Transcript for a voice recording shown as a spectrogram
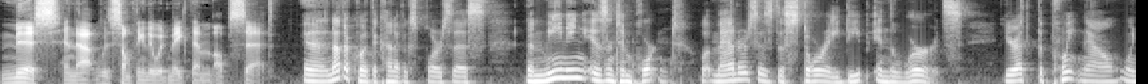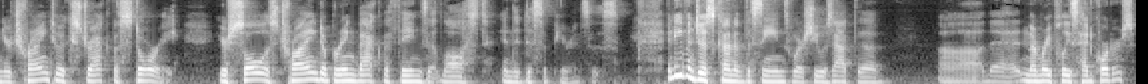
miss, and that was something that would make them upset. And another quote that kind of explores this the meaning isn't important. What matters is the story deep in the words. You're at the point now when you're trying to extract the story. Your soul is trying to bring back the things it lost in the disappearances. And even just kind of the scenes where she was at the uh, the memory police headquarters.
